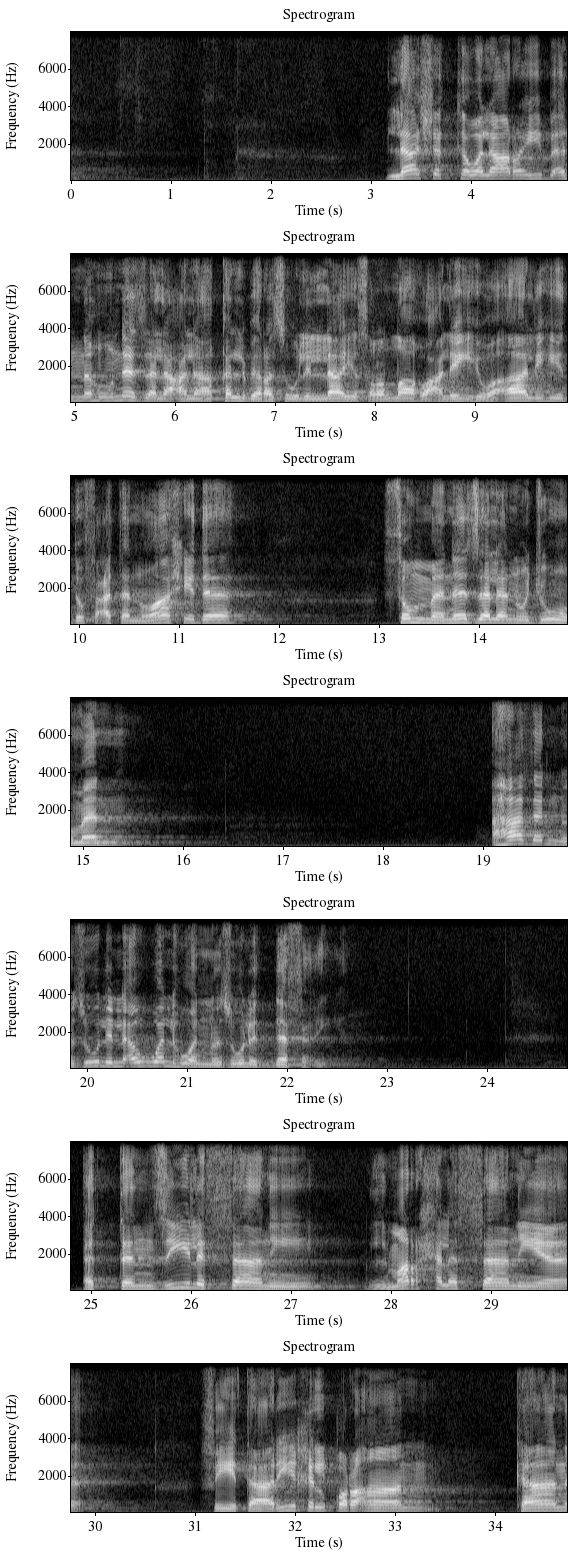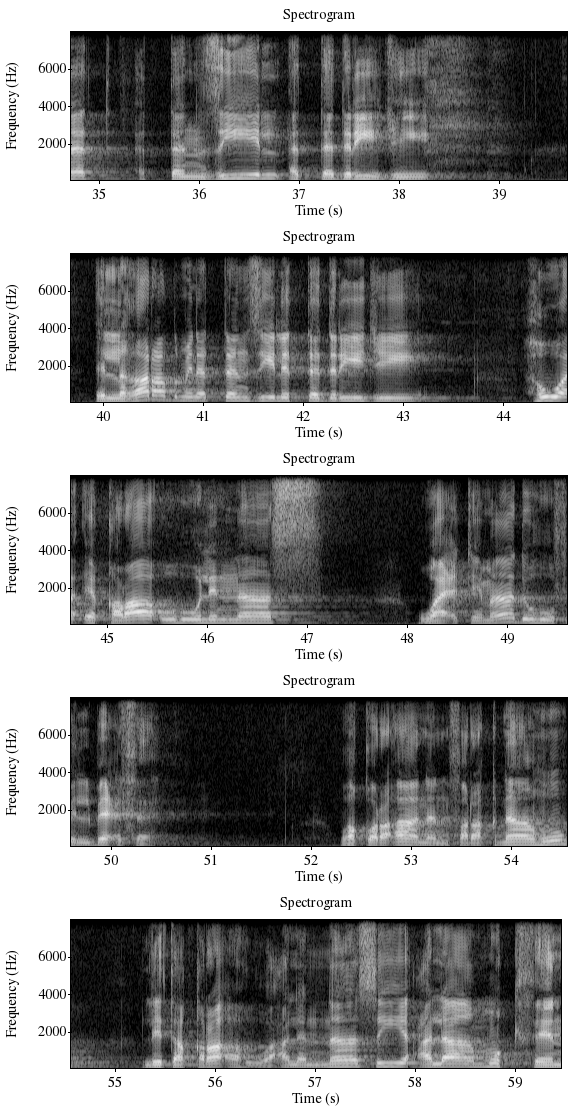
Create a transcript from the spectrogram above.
لا شك ولا ريب أنه نزل على قلب رسول الله صلى الله عليه وآله دفعة واحدة ثم نزل نجوما. هذا النزول الأول هو النزول الدفعي. التنزيل الثاني المرحلة الثانية في تاريخ القرآن كانت التنزيل التدريجي. الغرض من التنزيل التدريجي هو إقراؤه للناس واعتماده في البعثة. وقرآنا فرقناه لتقرأه على الناس على مكث.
